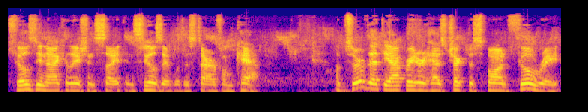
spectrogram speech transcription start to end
fills the inoculation site and seals it with a styrofoam cap. Observe that the operator has checked the spawn fill rate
